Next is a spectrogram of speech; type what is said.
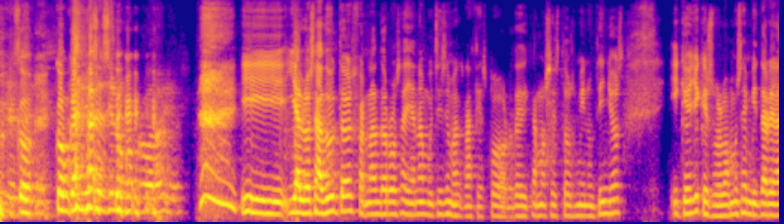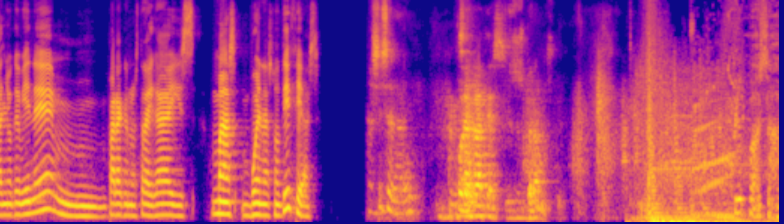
con, con ganas sí lo he de- comprobado yo. y, y a los adultos, Fernando, Rosa y Ana, muchísimas gracias por dedicarnos estos minutiños y que oye, que os volvamos a invitar el año que viene mm, para que nos traigáis más buenas noticias. Así será, ¿eh? Muchas gracias. Eso esperamos. ¿Qué pasa?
